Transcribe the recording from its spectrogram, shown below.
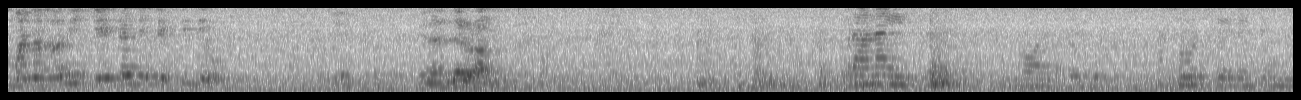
మనలోని చైతన్య శక్తి దేవుడు. మీరందరూ రాంగ్ ప్రాణ ఈజ్ గాడ్ ఆ సోర్స్ ఏదైతే ఉందో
